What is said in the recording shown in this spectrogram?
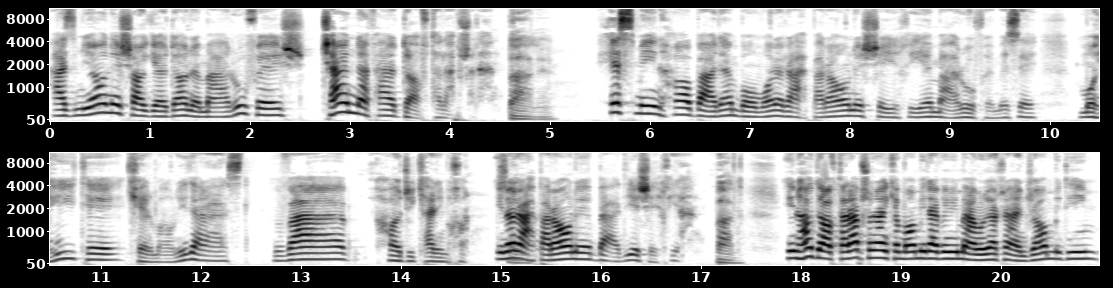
از میان شاگردان معروفش چند نفر داوطلب شدند. بله. اسم اینها بعدا به عنوان رهبران شیخیه معروفه مثل محیط کرمانی در اصل و حاجی کریم خان. اینا. رهبران بعدی شیخی هن. بله. اینها داوطلب شدن که ما می‌رویم این مأموریت رو انجام میدیم.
